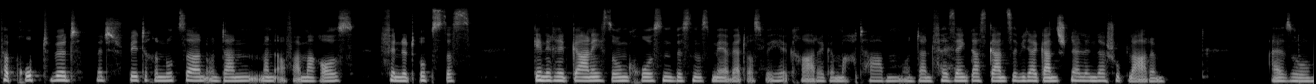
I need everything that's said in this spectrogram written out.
verprobt wird mit späteren Nutzern und dann man auf einmal rausfindet, ups, das generiert gar nicht so einen großen Business-Mehrwert, was wir hier gerade gemacht haben. Und dann versenkt das Ganze wieder ganz schnell in der Schublade. Also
